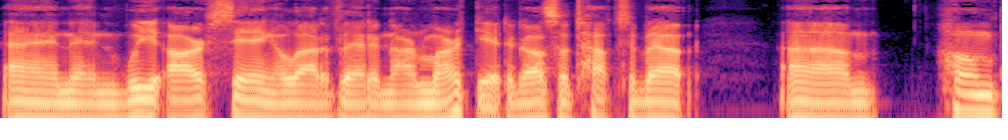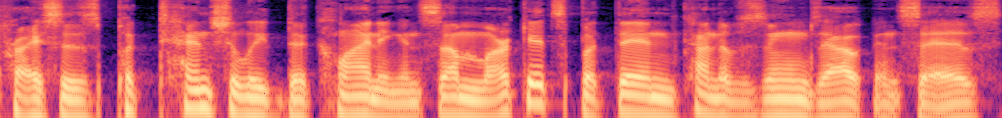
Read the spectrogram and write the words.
And, and we are seeing a lot of that in our market. It also talks about um, home prices potentially declining in some markets, but then kind of zooms out and says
